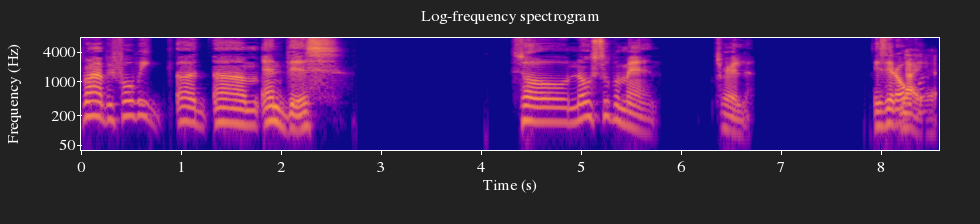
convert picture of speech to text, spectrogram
Brian, before we uh um end this, so no Superman trailer. Is it over?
